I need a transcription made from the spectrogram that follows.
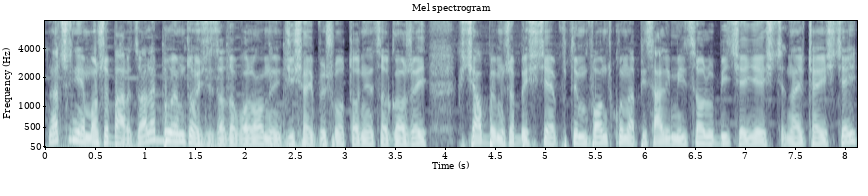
znaczy nie, może bardzo, ale byłem dość zadowolony. Dzisiaj wyszło to nieco gorzej. Chciałbym, żebyście w tym wątku napisali mi, co lubicie jeść najczęściej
